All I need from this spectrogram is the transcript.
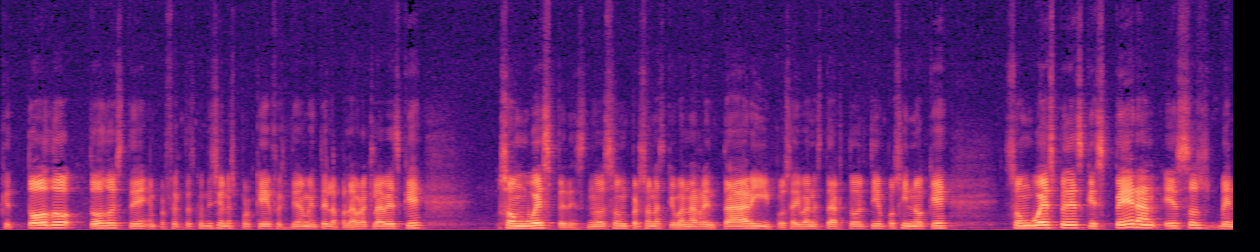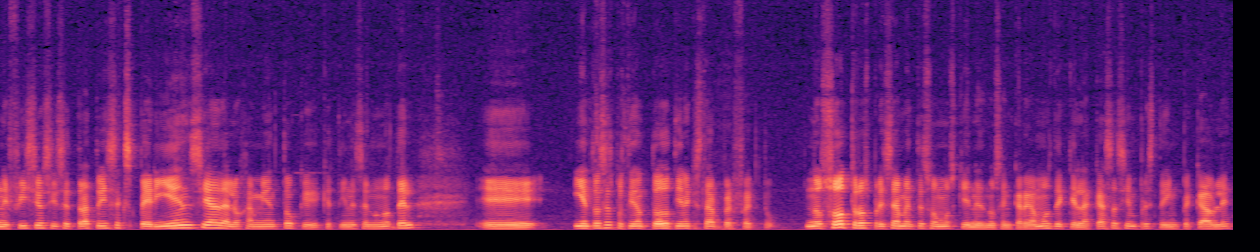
que todo, todo esté en perfectas condiciones, porque efectivamente la palabra clave es que son huéspedes, no son personas que van a rentar y pues ahí van a estar todo el tiempo, sino que son huéspedes que esperan esos beneficios y ese trato y esa experiencia de alojamiento que, tienes en un hotel. Eh, y entonces pues todo tiene que estar perfecto nosotros precisamente somos quienes nos encargamos de que la casa siempre esté impecable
